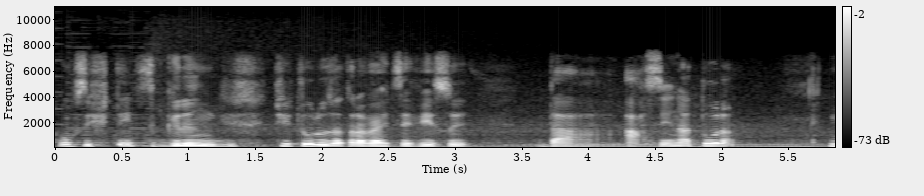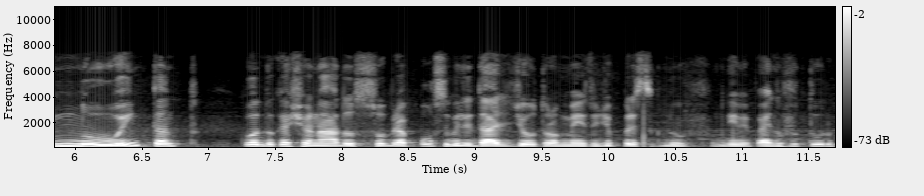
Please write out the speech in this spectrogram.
consistentes grandes títulos através de serviço da assinatura. No entanto, quando questionado sobre a possibilidade de outro aumento de preço no Game Pass no futuro,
